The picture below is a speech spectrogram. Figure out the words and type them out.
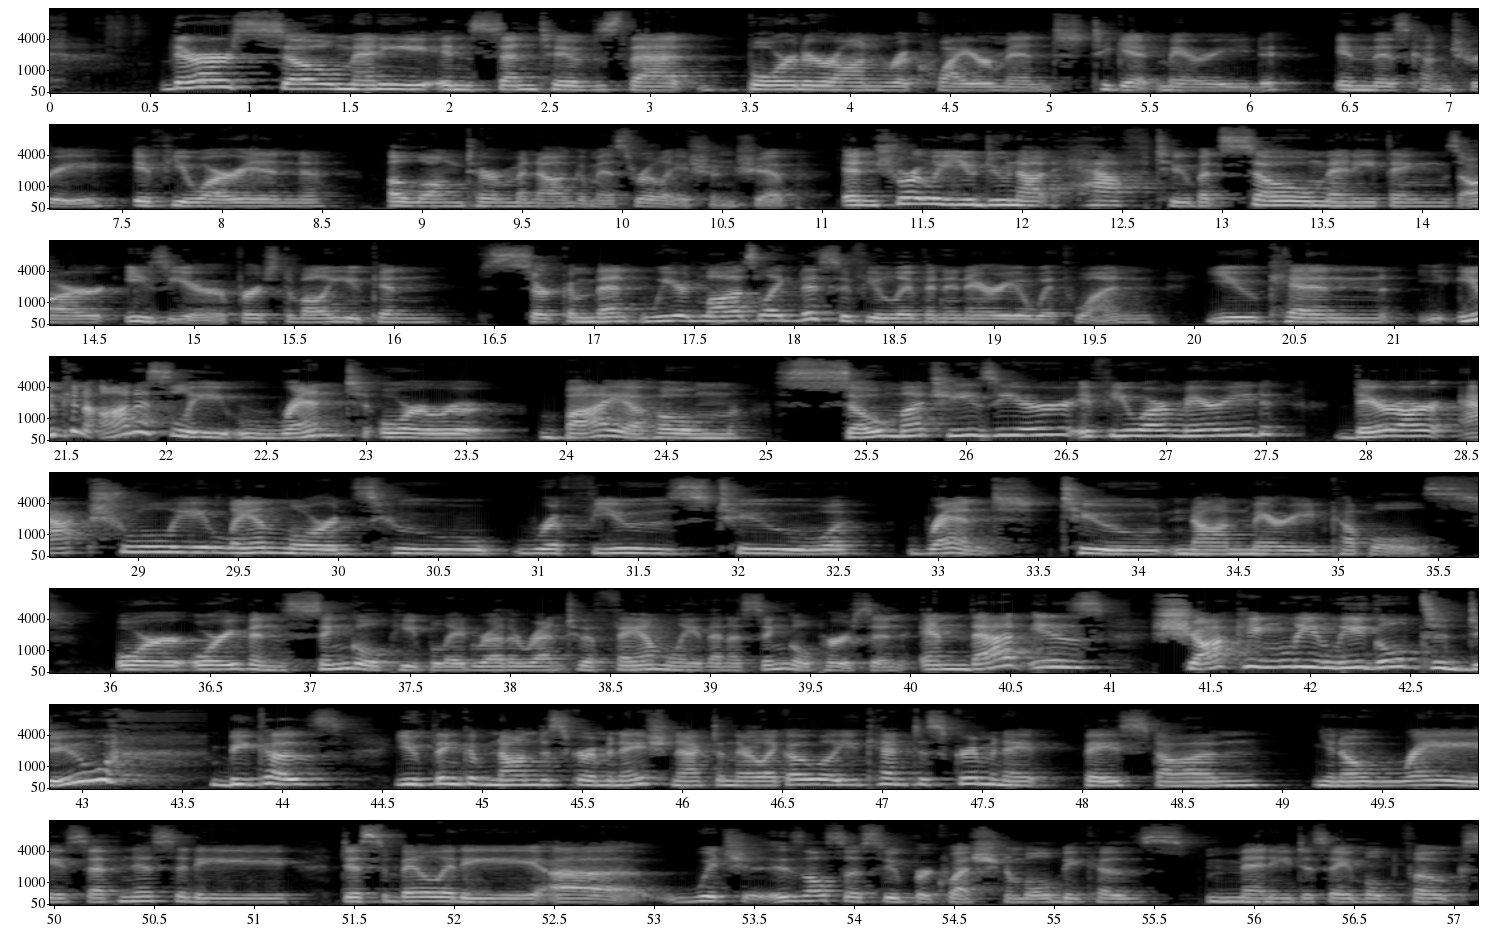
there are so many incentives that border on requirement to get married in this country if you are in a long-term monogamous relationship. And shortly you do not have to, but so many things are easier. First of all, you can circumvent weird laws like this if you live in an area with one. You can you can honestly rent or buy a home so much easier if you are married. There are actually landlords who refuse to rent to non-married couples or or even single people they'd rather rent to a family than a single person. And that is shockingly legal to do because you think of non-discrimination act and they're like oh well you can't discriminate based on you know race ethnicity disability uh, which is also super questionable because many disabled folks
